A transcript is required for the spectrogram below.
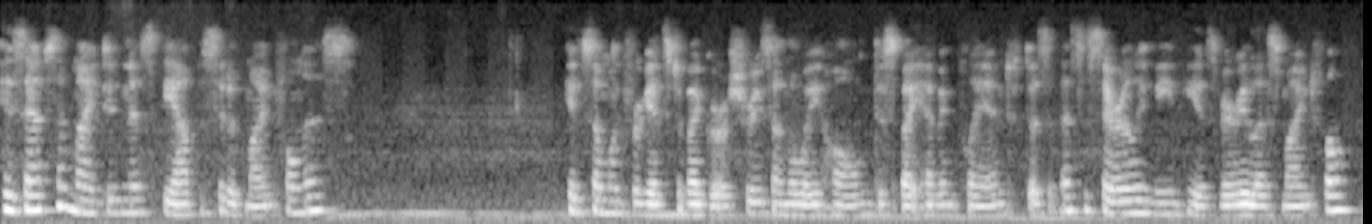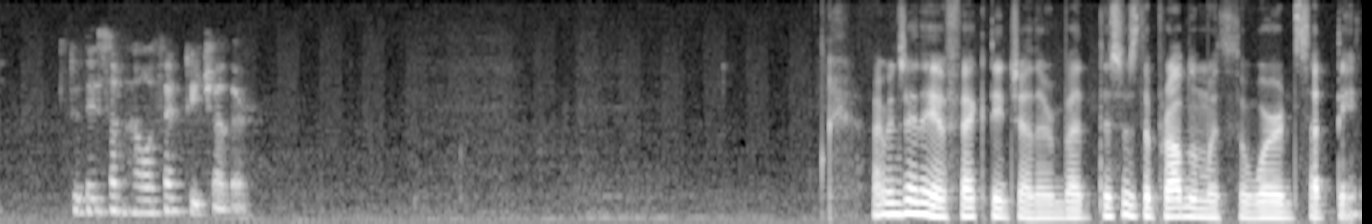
Is absent-mindedness the opposite of mindfulness? If someone forgets to buy groceries on the way home despite having planned, does it necessarily mean he is very less mindful? Do they somehow affect each other? I would say they affect each other, but this is the problem with the word sati.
